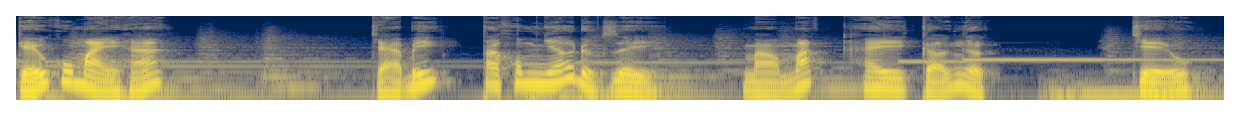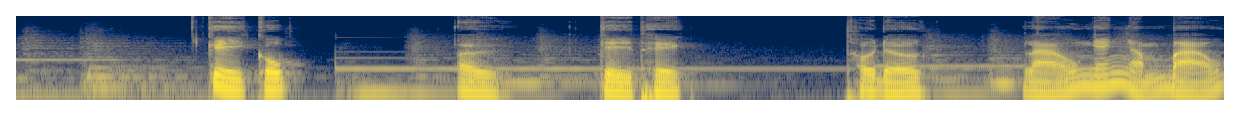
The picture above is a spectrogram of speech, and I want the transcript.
Kiểu của mày hả? Chả biết, tao không nhớ được gì. Màu mắt hay cỡ ngực. Chịu. Kỳ cục. Ừ, kỳ thiệt. Thôi được, lão ngán ngẩm bảo.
